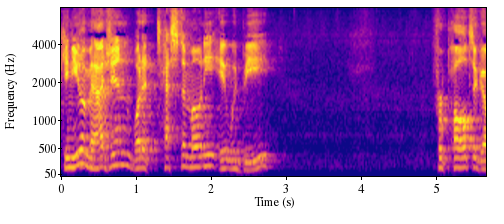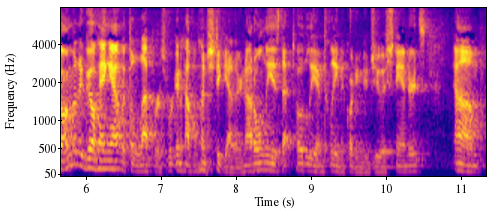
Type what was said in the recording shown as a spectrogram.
Can you imagine what a testimony it would be for Paul to go, I'm going to go hang out with the lepers. We're going to have lunch together. Not only is that totally unclean according to Jewish standards, um,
